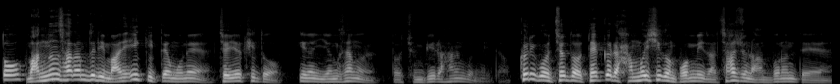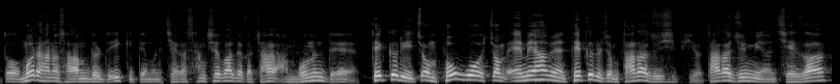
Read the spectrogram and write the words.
또 맞는 사람들이 많이 있기 때문에 저 역시도 이런 영상을 또 준비를 하는 겁니다. 그리고 저도 댓글을 한 번씩은 봅니다. 자주는 안 보는데 또 뭐라 하는 사람들도 있기 때문에 제가 상처받을까 잘 안 보는데 댓글이 좀 보고 좀 애매하면 댓글을 좀 달아주십시오. 달아주면 제가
